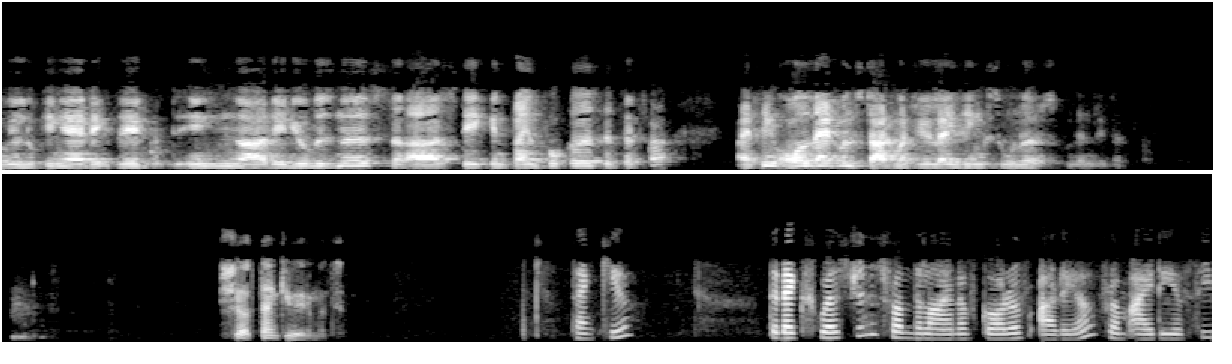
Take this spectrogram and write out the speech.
we're looking at exiting our radio business, our stake in Prime Focus, etc. I think all that will start materializing sooner than later. Sure. Thank you very much. Thank you. The next question is from the line of Gaurav Arya from IDFC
